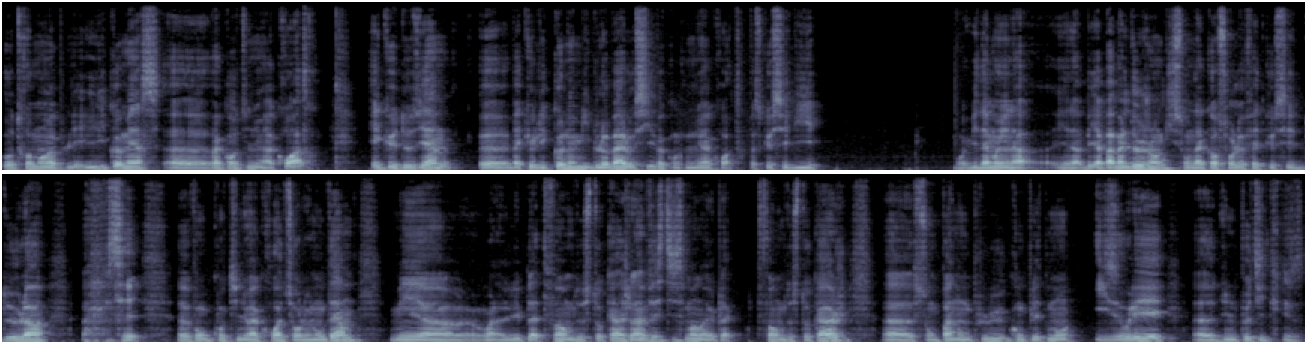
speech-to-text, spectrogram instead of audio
autrement appelé l'e-commerce, euh, va continuer à croître, et que deuxième, euh, bah, que l'économie globale aussi va continuer à croître, parce que c'est lié. Bon, évidemment, il y, en a, il, y a, pas mal de gens qui sont d'accord sur le fait que ces deux-là euh, vont continuer à croître sur le long terme, mais voilà, les plateformes de stockage, l'investissement dans les plateformes de stockage ne sont pas non plus complètement isolés d'une petite crise.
